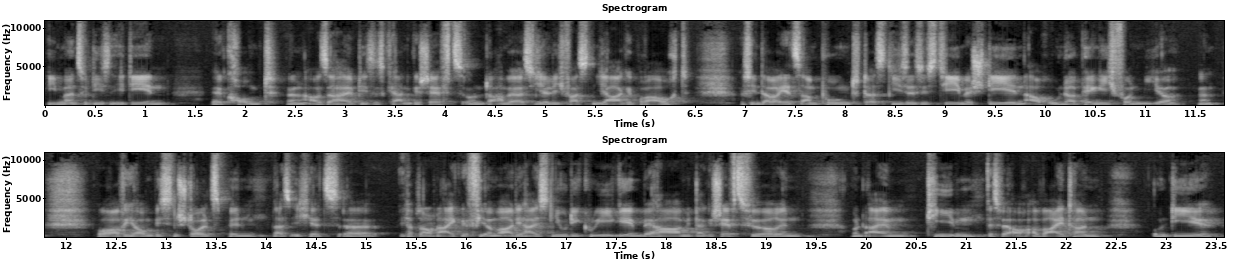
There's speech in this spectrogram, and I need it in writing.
wie man zu diesen Ideen kommt, ne, außerhalb dieses Kerngeschäfts. Und da haben wir sicherlich fast ein Jahr gebraucht, wir sind aber jetzt am Punkt, dass diese Systeme stehen, auch unabhängig von mir. Ne, worauf ich auch ein bisschen stolz bin, dass ich jetzt, äh, ich habe dann auch eine eigene Firma, die heißt New Degree GmbH mit einer Geschäftsführerin und einem Team, das wir auch erweitern. Und die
